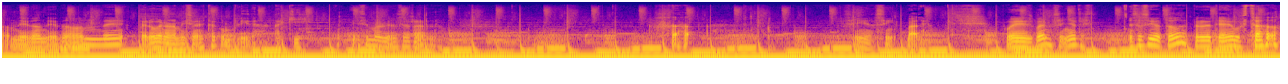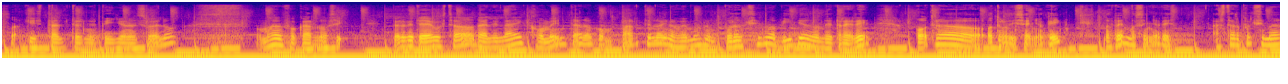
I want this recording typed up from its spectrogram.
¿Dónde, dónde, dónde? Pero bueno, la misión está cumplida. Aquí. Aquí se me olvidó cerrarlo. sí, así. Vale. Pues bueno, señores. Eso ha sido todo. Espero que te haya gustado. Aquí está el ternetillo en el suelo. Vamos a enfocarlo así. Espero que te haya gustado, dale like, coméntalo, compártelo y nos vemos en un próximo vídeo donde traeré otro, otro diseño, ¿ok? Nos vemos señores, hasta la próxima,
